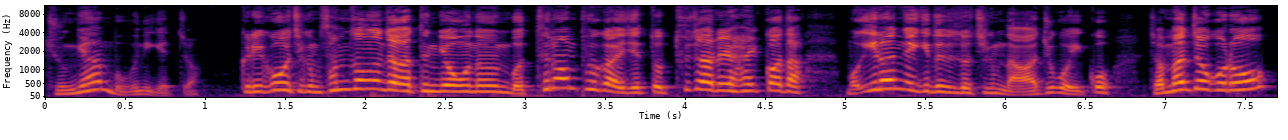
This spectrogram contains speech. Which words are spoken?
중요한 부분이겠죠. 그리고 지금 삼성전자 같은 경우는 뭐 트럼프가 이제 또 투자를 할 거다 뭐 이런 얘기들도 지금 나와주고 있고 전반적으로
